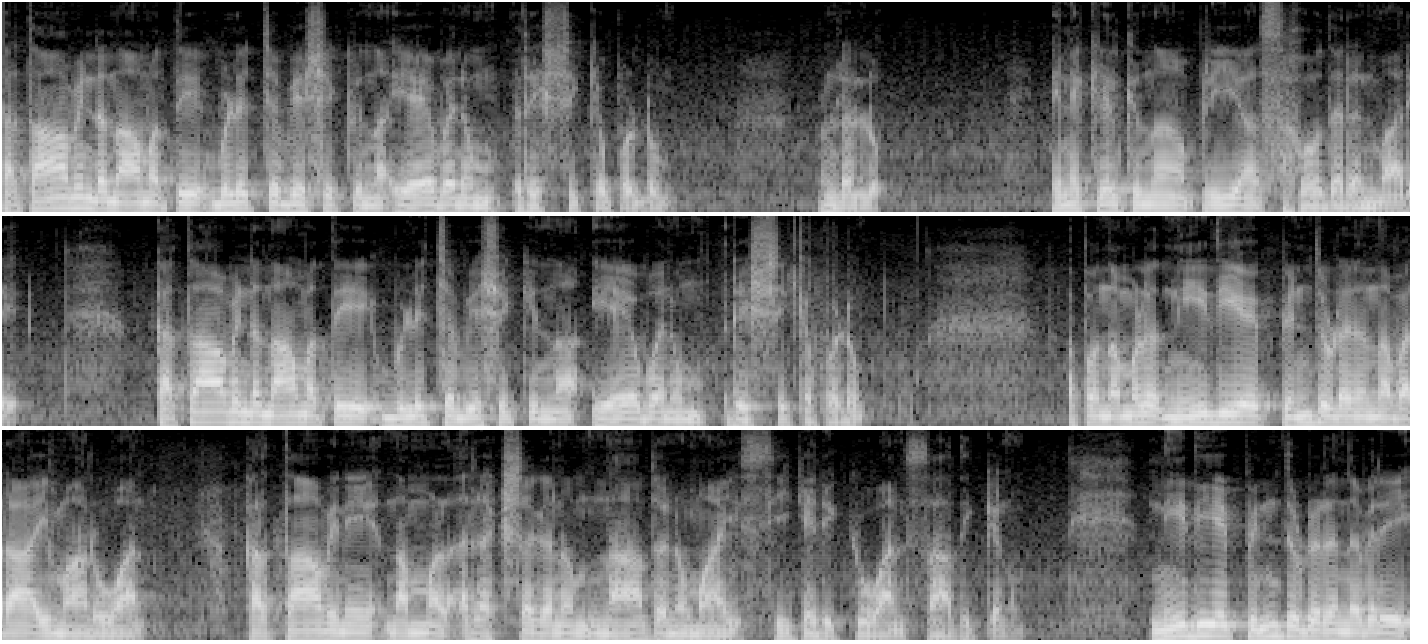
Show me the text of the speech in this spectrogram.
കർത്താവിന്റെ നാമത്തെ വിളിച്ചപേക്ഷിക്കുന്ന ഏവനും രക്ഷിക്കപ്പെടും ഉണ്ടല്ലോ. എന്നെ കേൾക്കുന്ന പ്രിയ സഹോദരന്മാരെ കർത്താവിന്റെ നാമത്തെ വിളിച്ചപേക്ഷിക്കുന്ന ഏവനും രക്ഷിക്കപ്പെടും. അപ്പോൾ നമ്മൾ നീതിയെ പിന്തുടരുന്നവരായി മാറുവാൻ കർത്താവിനെ നമ്മൾ രക്ഷകനും നാഥനുമായി സ്വീകരിക്കുവാൻ സാധിക്കണം. നീതിയെ പിന്തുടരുന്നവരെ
